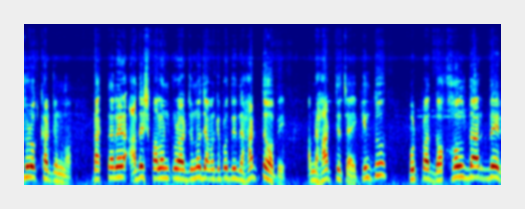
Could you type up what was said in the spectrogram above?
সুরক্ষার জন্য। ডাক্তারের আদেশ পালন করার জন্য যে আমাকে প্রতিদিন হাঁটতে হবে। আমরা হাঁটতে চাই। কিন্তু ফুটপাত দখলদারদের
